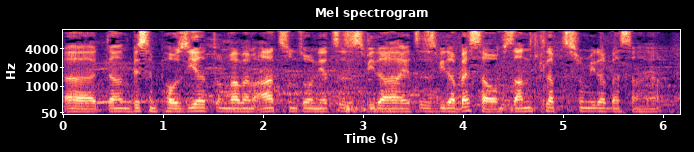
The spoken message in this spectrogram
äh, da ein bisschen pausiert und war beim Arzt und so. Und jetzt ist es wieder, jetzt ist es wieder besser. Auf Sand klappt es schon wieder besser. Ja.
